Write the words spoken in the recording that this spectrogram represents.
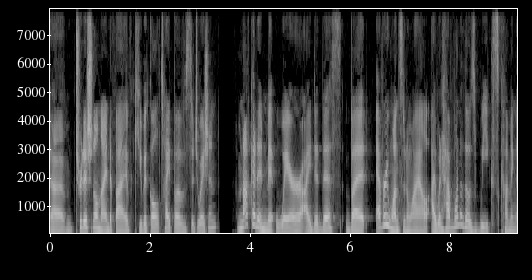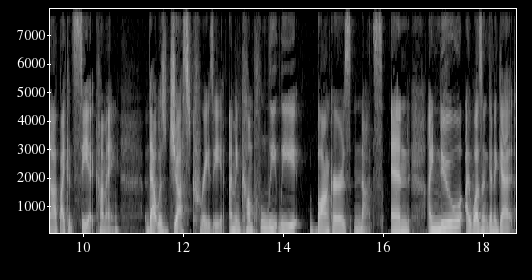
um, traditional nine to five cubicle type of situation. I'm not going to admit where I did this, but every once in a while, I would have one of those weeks coming up. I could see it coming. That was just crazy. I mean, completely bonkers nuts. And I knew I wasn't going to get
